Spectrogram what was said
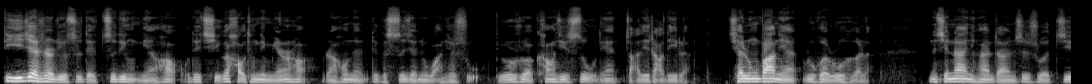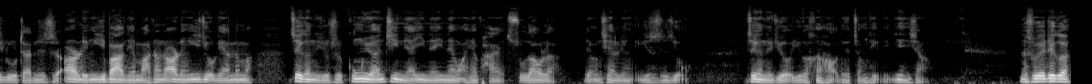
第一件事就是得制定年号，我得起个好听的名哈。然后呢，这个时间就往下数，比如说康熙十五年咋地咋地了，乾隆八年如何如何了。那现在你看，咱是说记录，咱这是二零一八年，马上是二零一九年了嘛？这个呢就是公元纪年，一年一年往下排，数到了两千零一十九，这个呢就有一个很好的整体的印象。那所以这个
